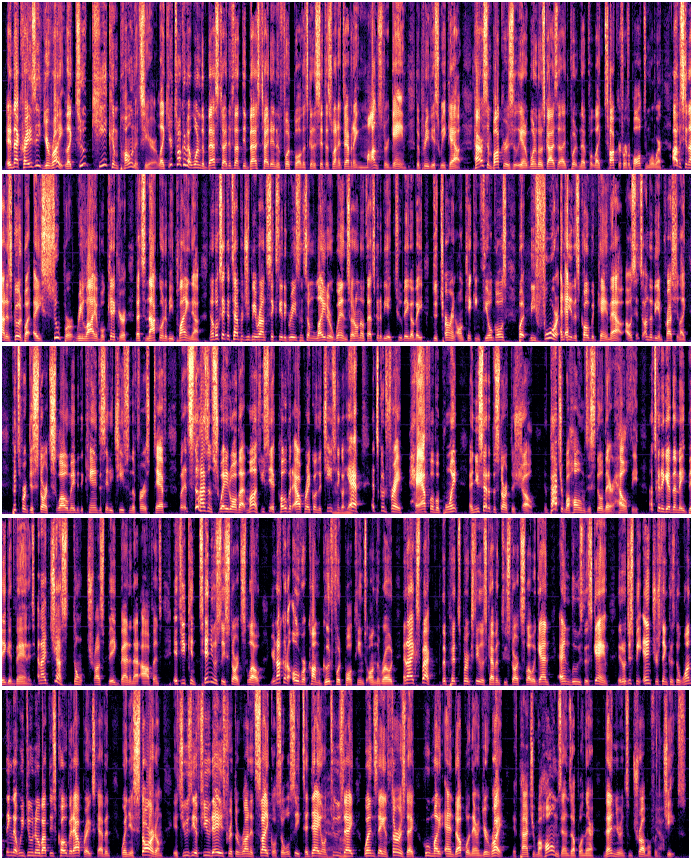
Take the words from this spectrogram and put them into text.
Isn't that crazy? You're right. Like two key components here. Like you're talking about one of the best tight, if not the best tight end in football, that's going to sit this one after having a monster game the previous week out. Harrison Butker is you know, one of those guys that I put in that put like Tucker for Baltimore, where obviously not as good, but a super reliable kicker that's not going to be playing now. Now it looks like the temperature will be around 60 degrees and some lighter winds, so I don't know if that's going to be a too big of a deterrent on kicking field goals. But before any of this COVID came out, I was just under the impression like Pittsburgh just starts slow, maybe the Kansas City Chiefs in the first half, but it still hasn't swayed all that much. You see a COVID outbreak on the Chiefs mm-hmm. and you go, mm-hmm. yeah, it's good for a half of a point. And you said at the start of the show, If Patrick Mahomes is still there healthy, that's going to give them a big advantage. And I just don't trust Big Ben in that offense. If you continuously start slow, you're not going to overcome good football teams on the road. And I expect the Pittsburgh Steelers, Kevin, to start slow again and lose this game. It'll just be interesting because the one thing that we do know about these COVID outbreaks, Kevin, when you start them, it's usually a few days for it to run its cycle. So we'll see today on yeah. Tuesday, Wednesday, and Thursday who might end up on there. And you're right. If Patrick Mahomes ends up on there, then you're in some trouble for yeah. the Chiefs.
